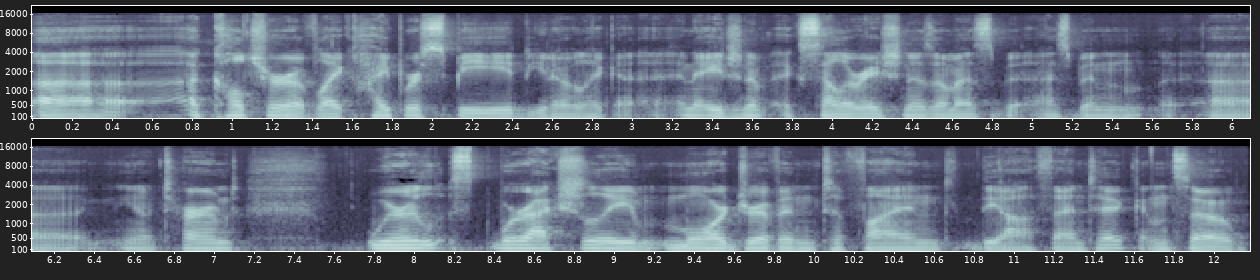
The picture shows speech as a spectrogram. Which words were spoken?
uh, a culture of like hyper speed, you know, like an agent of accelerationism has been, has been uh, you know termed. We're we're actually more driven to find the authentic, and so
